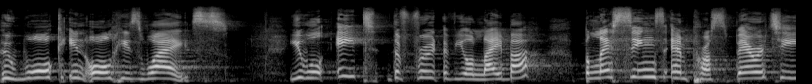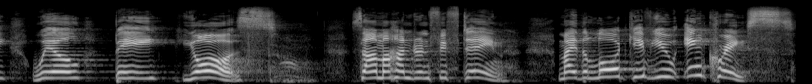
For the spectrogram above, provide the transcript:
who walk in all his ways. You will eat the fruit of your labor, blessings and prosperity will be yours. Psalm 115 May the Lord give you increase,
